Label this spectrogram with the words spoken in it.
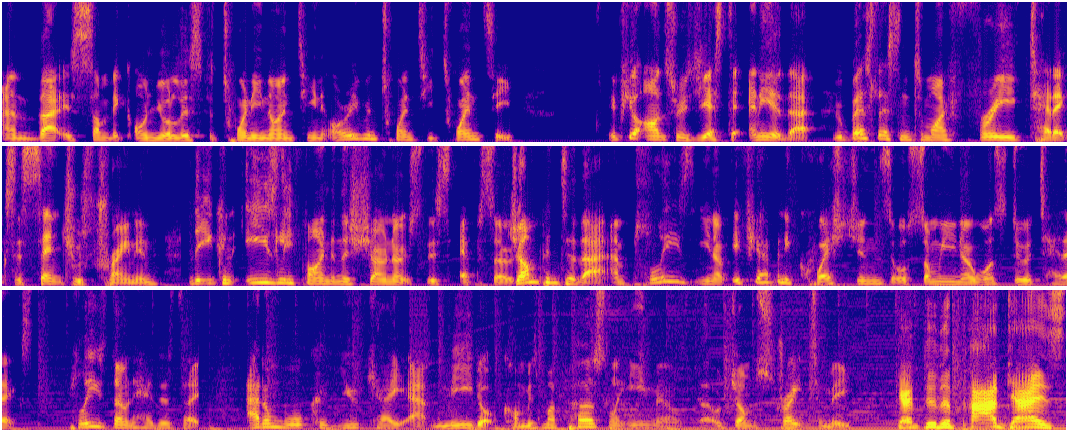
and that is something on your list for 2019 or even 2020, if your answer is yes to any of that, you'll best listen to my free TEDx Essentials training that you can easily find in the show notes of this episode. Jump into that and please, you know, if you have any questions or someone you know wants to do a TEDx, please don't hesitate. AdamWalkerUK at me.com is my personal email. That'll jump straight to me. Get to the podcast.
